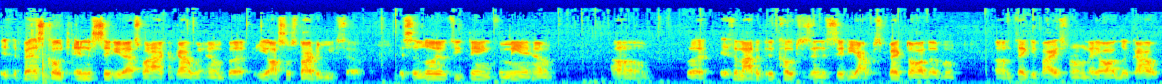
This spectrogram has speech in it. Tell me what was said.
is the best coach in the city. That's why I got with him. But he also started me, so it's a loyalty thing for me and him. Um, but it's a lot of good coaches in the city. I respect all of them. Um, take advice from them. They all look out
